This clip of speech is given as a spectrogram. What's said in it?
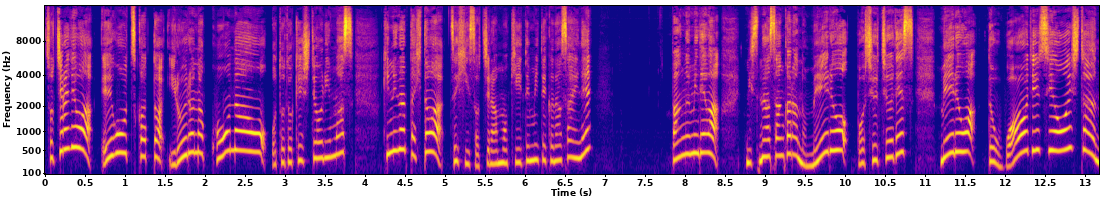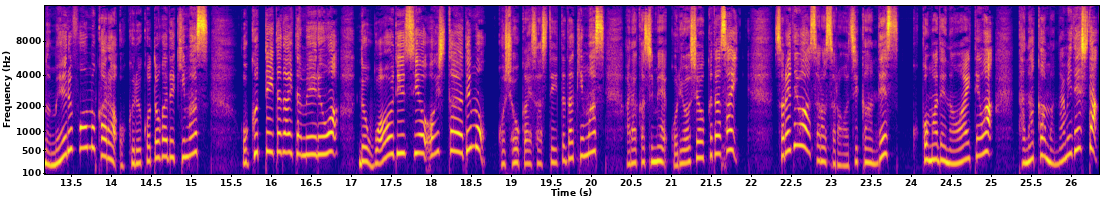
そちらでは、英語を使った色々なコーナーをお届けしております。気になった人は、ぜひそちらも聞いてみてくださいね。番組では、リスナーさんからのメールを募集中です。メールは、The World is Your Oyster のメールフォームから送ることができます。送っていただいたメールは、The World is Your Oyster でもご紹介させていただきます。あらかじめご了承ください。それではそろそろお時間です。ここまでのお相手は、田中まなみでした。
